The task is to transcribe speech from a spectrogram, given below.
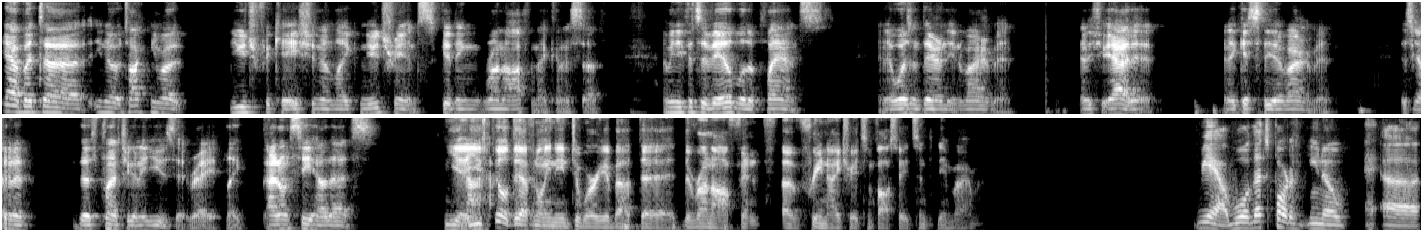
Yeah, but uh, you know, talking about eutrophication and like nutrients getting run off and that kind of stuff. I mean, if it's available to plants and it wasn't there in the environment, and if you add it and it gets to the environment, it's Yep. gonna those plants are gonna use it, right? Like I don't see how that's Yeah, you Not- still definitely need to worry about the the runoff and of free nitrates and phosphates into the environment. Yeah, well, that's part of you know uh,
